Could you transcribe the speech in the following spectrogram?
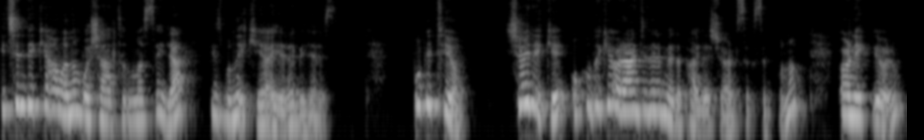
içindeki havanın boşaltılmasıyla biz bunu ikiye ayırabiliriz. Bu bitiyor. Şöyle ki okuldaki öğrencilerimle de paylaşıyorum sık sık bunu. Örnekliyorum.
